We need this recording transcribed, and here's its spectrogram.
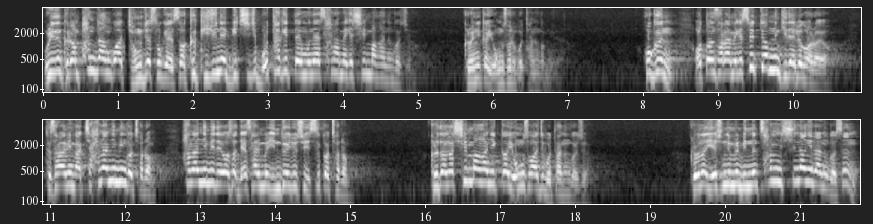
우리는 그런 판단과 정죄 속에서 그 기준에 미치지 못하기 때문에 사람에게 실망하는 거죠. 그러니까 용서를 못하는 겁니다. 혹은 어떤 사람에게 쓸데없는 기대를 걸어요. 그 사람이 마치 하나님인 것처럼 하나님이 되어서 내 삶을 인도해 줄 수 있을 것처럼 그러다가 실망하니까 용서하지 못하는 거죠. 그러나 예수님을 믿는 참 신앙이라는 것은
